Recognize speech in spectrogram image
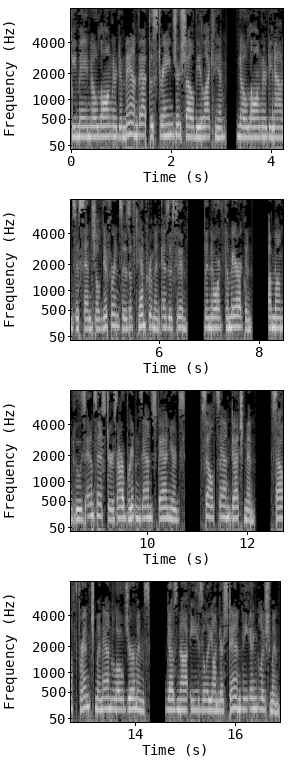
He may no longer demand that the stranger shall be like him, no longer denounce essential differences of temperament as a sin. The North American, among whose ancestors are Britons and Spaniards, Celts and Dutchmen, South Frenchmen and Low Germans, does not easily understand the Englishman,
